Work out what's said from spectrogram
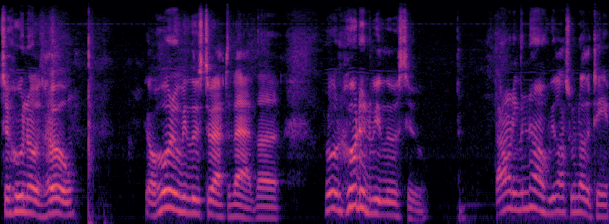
to who knows who. Yo, who do we lose to after that? The who who did we lose to? I don't even know. We lost to another team.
